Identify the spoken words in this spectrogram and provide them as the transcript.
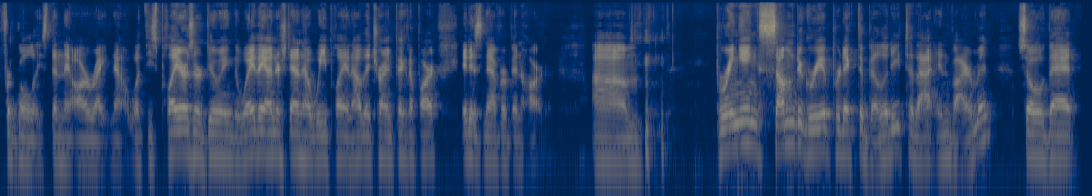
for goalies than they are right now. What these players are doing, the way they understand how we play and how they try and pick it apart, it has never been harder. Um, bringing some degree of predictability to that environment so that,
